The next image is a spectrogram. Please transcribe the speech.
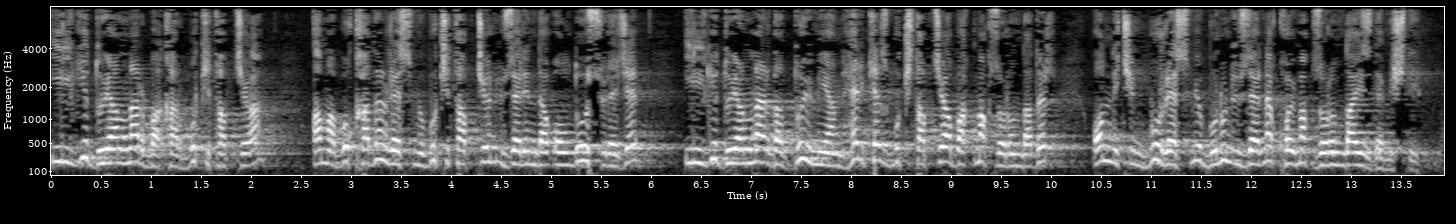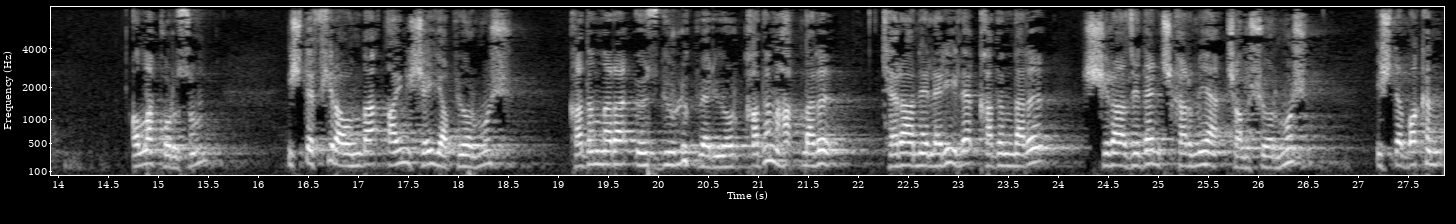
ilgi duyanlar bakar bu kitapçığa ama bu kadın resmi bu kitapçığın üzerinde olduğu sürece ilgi duyanlar da duymayan herkes bu kitapçığa bakmak zorundadır. Onun için bu resmi bunun üzerine koymak zorundayız demişti. Allah korusun. İşte Firavun da aynı şey yapıyormuş. Kadınlara özgürlük veriyor. Kadın hakları teraneleriyle kadınları şirazeden çıkarmaya çalışıyormuş. İşte bakın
